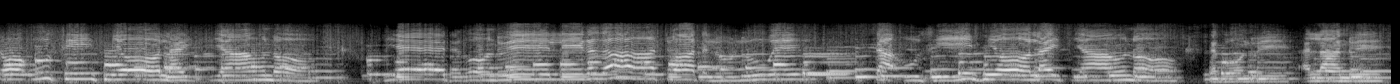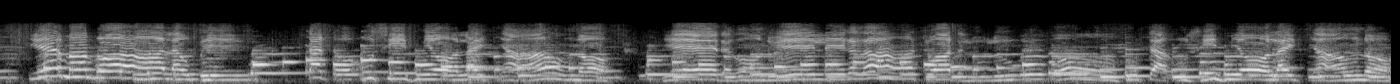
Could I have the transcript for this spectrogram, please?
တော်ဦးစီမျောလိုက်ပြောင်းတော့ရဲတကွန်တွေလေကစားကြွားတလူလူဝဲတဦးစီမျောလိုက်ပြောင်းတော့တကွန်တွေအလံတွေရဲမပွားလောက်ပေတတ်တော်ဦးစီမျောလိုက်ပြောင်းတော့ရဲတကွန်တွေလေကစားကြွားတလူလူဝဲတော့ဟိုတဦးစီမျောလိုက်ပြောင်းတော့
